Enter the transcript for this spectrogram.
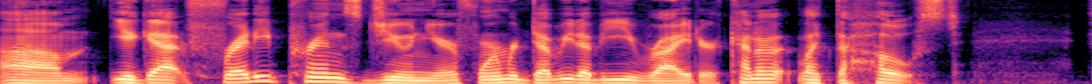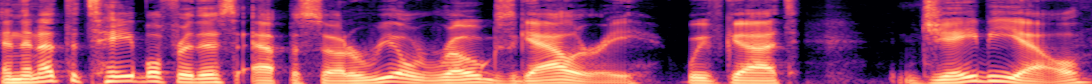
um, you got Freddie Prinze Jr., former WWE writer, kind of like the host. And then at the table for this episode, a real rogues gallery, we've got JBL,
